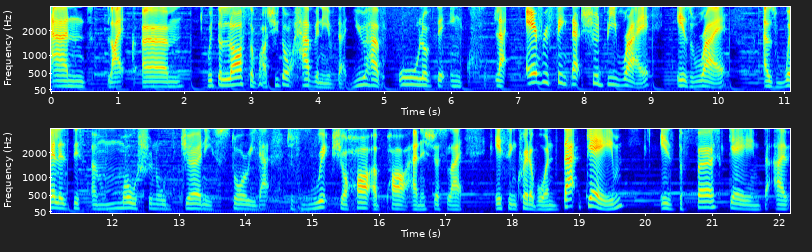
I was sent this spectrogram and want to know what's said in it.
And like um with The Last of Us, you don't have any of that. You have all of the inc- like everything that should be right is right, as well as this emotional journey story that just rips your heart apart, and it's just like it's incredible. And that game is the first game that I've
